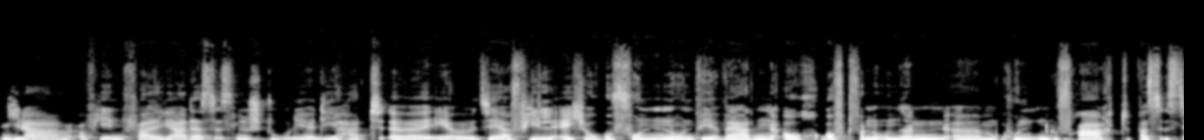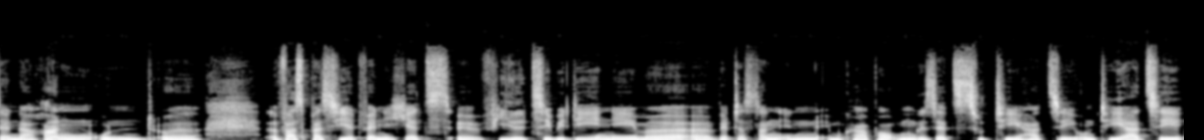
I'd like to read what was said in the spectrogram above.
Ja, auf jeden Fall. Ja, das ist eine Studie, die hat äh, sehr viel Echo gefunden und wir werden auch oft von unseren ähm, Kunden gefragt, was ist denn daran und äh, was passiert, wenn ich jetzt äh, viel CBD nehme, äh, wird das dann in, im Körper umgesetzt zu THC. Und THC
